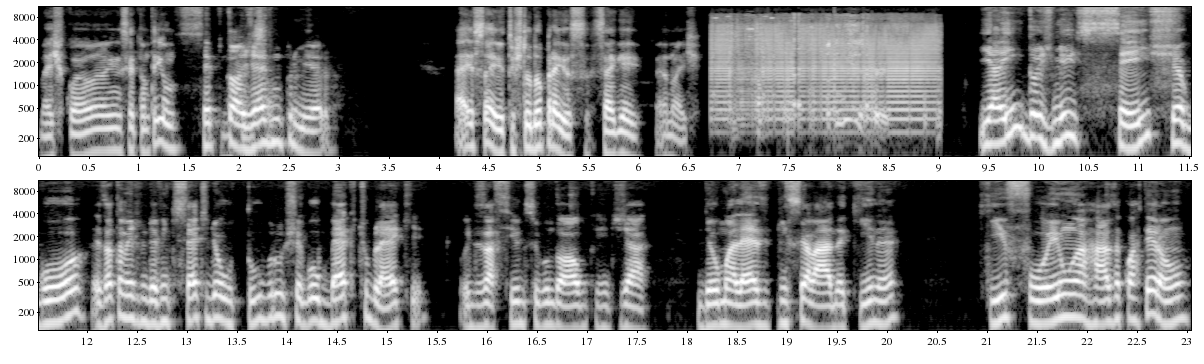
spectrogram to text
Mas ficou em 71. 71 primeiro. É isso aí, tu estudou para isso. Segue aí, é nóis. E aí, em 2006, chegou, exatamente no dia 27 de outubro, chegou Back to Black, o desafio do segundo álbum, que a gente já deu uma leve pincelada aqui, né? Que foi um arrasa quarteirão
